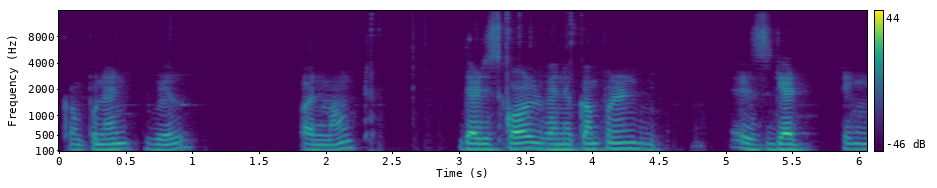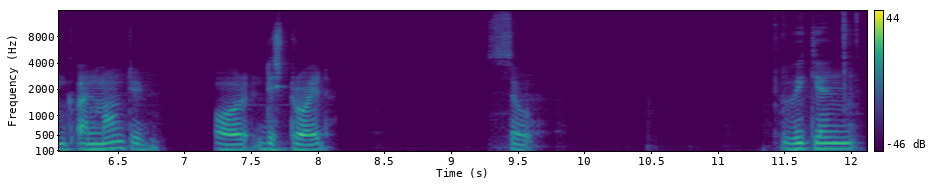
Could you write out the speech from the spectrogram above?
Component will unmount. That is called when a component is getting unmounted or destroyed. So we can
